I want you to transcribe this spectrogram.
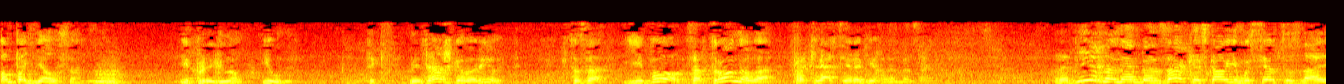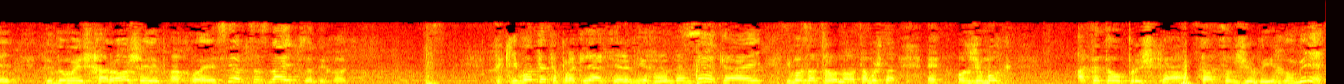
Он поднялся и прыгнул, и умер. Так Медраж говорил, что за его затронуло проклятие Рабихана Бензака. Рабихана Бензака сказал ему, сердце знает, ты думаешь хорошее или плохое. Сердце знает, что ты хочешь. Так и вот это проклятие Рабихана Бензака его затронуло. Потому что э, он же мог от этого прыжка остаться в живых и умереть.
